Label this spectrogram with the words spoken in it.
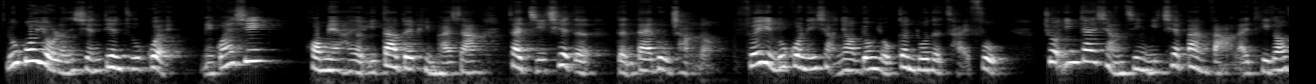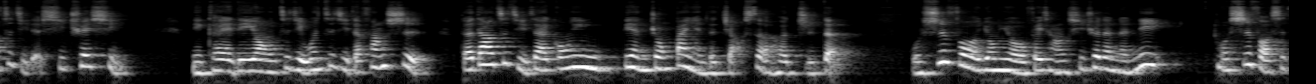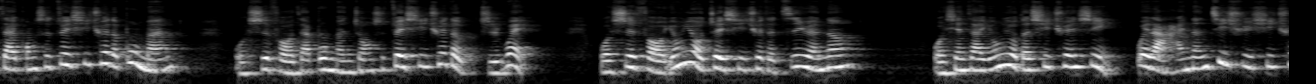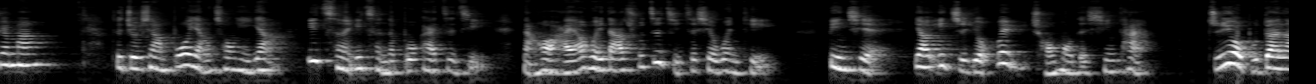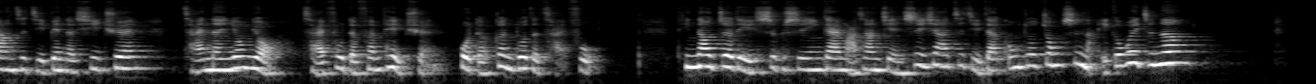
如果有人嫌店租贵，没关系，后面还有一大堆品牌商在急切的等待入场呢。所以，如果你想要拥有更多的财富，就应该想尽一切办法来提高自己的稀缺性。你可以利用自己问自己的方式，得到自己在供应链中扮演的角色和职等。我是否拥有非常稀缺的能力？我是否是在公司最稀缺的部门？我是否在部门中是最稀缺的职位？我是否拥有最稀缺的资源呢？我现在拥有的稀缺性，未来还能继续稀缺吗？这就像剥洋葱一样，一层一层的剥开自己，然后还要回答出自己这些问题，并且要一直有未雨绸缪的心态。只有不断让自己变得稀缺，才能拥有财富的分配权，获得更多的财富。听到这里，是不是应该马上检视一下自己在工作中是哪一个位置呢？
